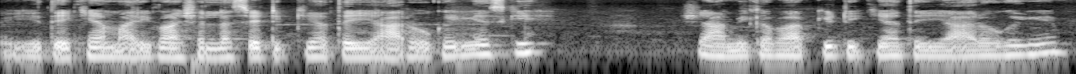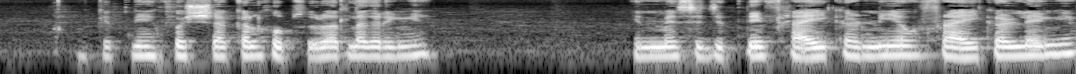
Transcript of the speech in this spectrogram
ये देखें हमारी माशाल्लाह से टिक्कियाँ तैयार हो गई हैं इसकी। शामी कबाब की टिक्कियाँ तैयार हो गई हैं। कितनी खुश शक्ल, खूबसूरत लग रही हैं। इनमें से जितनी फ्राई करनी है वो फ्राई कर लेंगे।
